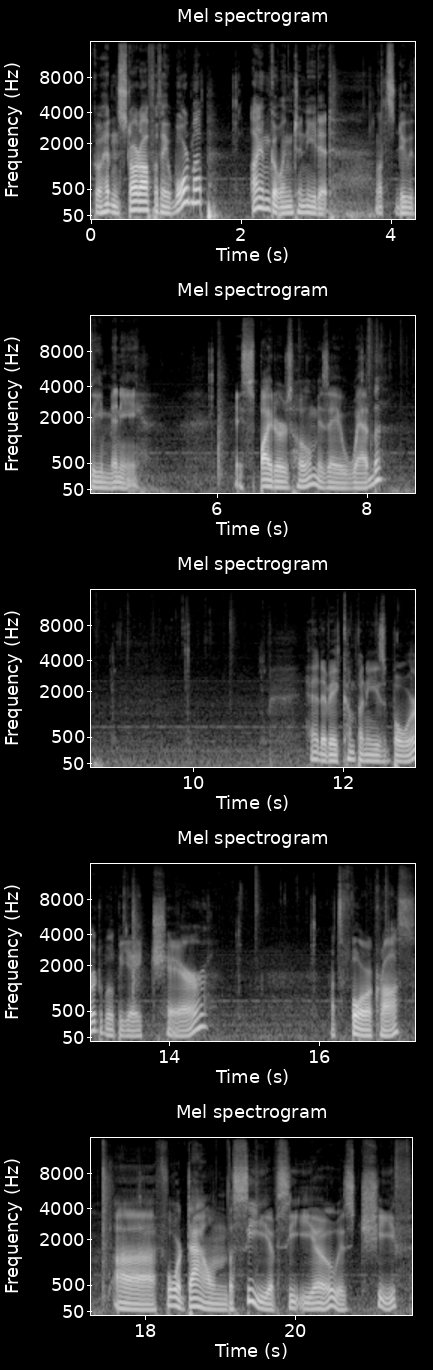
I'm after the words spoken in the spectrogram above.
Go ahead and start off with a warm up. I am going to need it. Let's do the mini. A spider's home is a web. Head of a company's board will be a chair. That's four across. Uh, four down, the C of CEO is chief.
